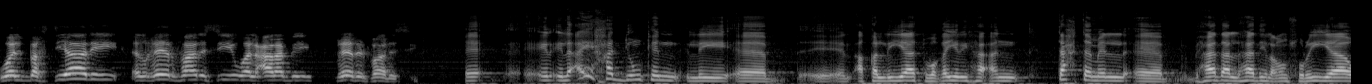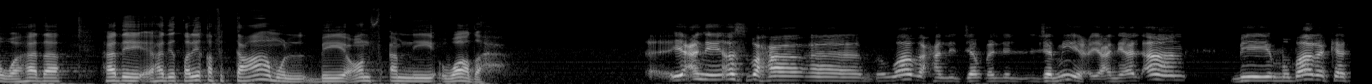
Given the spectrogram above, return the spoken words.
والبختياري الغير فارسي والعربي غير الفارسي إلى أي حد يمكن للاقليات وغيرها أن تحتمل آه، هذا هذه العنصرية وهذا هذه هذه الطريقة في التعامل بعنف أمني واضح. يعني أصبح آه، واضحا للجميع. يعني الآن بمباركة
